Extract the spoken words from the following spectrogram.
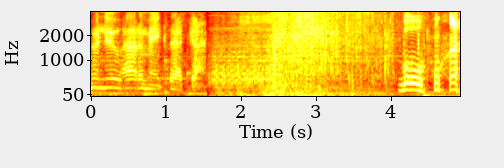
who knew how to make that gun. Whoa.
